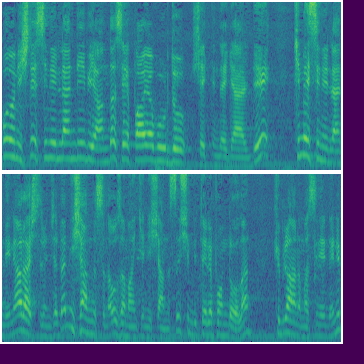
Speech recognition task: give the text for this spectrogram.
Bunun işte sinirlendiği bir anda sehpaya vurdu şeklinde geldi. Kime sinirlendiğini araştırınca da nişanlısına, o zamanki nişanlısı, şimdi telefonda olan Kübra Hanım'a sinirlenip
